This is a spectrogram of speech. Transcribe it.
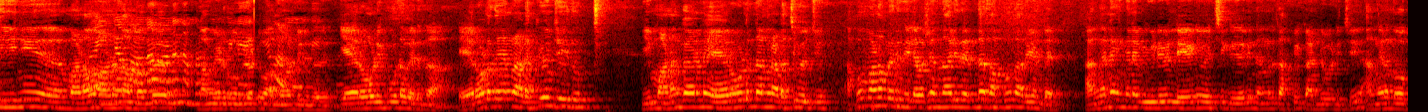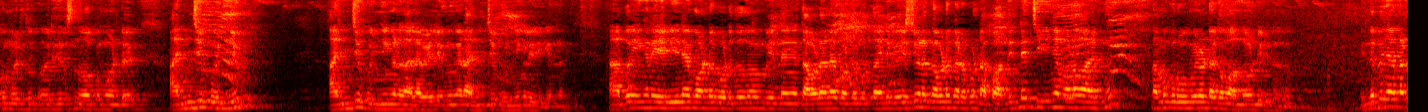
ചീഞ്ഞ് മണമാണ് നമുക്ക് നമ്മുടെ മമ്മിയുടെ വന്നുകൊണ്ടിരുന്നത്. ഏറോളി കൂടെ വരുന്നതാ. ഏറോളൊക്കെ ഞങ്ങൾ അടക്കുകയും ചെയ്തു. ഈ മണം കാരണം എയറോളും ഞങ്ങൾ അടച്ചു വെച്ചു. അപ്പൊ മണം വരുന്നില്ല. പക്ഷെ എന്നാൽ ഇത് എന്താ സംഭവം എന്ന് അറിയണ്ടേ? അങ്ങനെ ഇങ്ങനെ വീടുകളിൽ ഏണി വെച്ച് കയറി ഞങ്ങൾ തപ്പി കണ്ടുപിടിച്ച് അങ്ങനെ നോക്കുമ്പോൾ ഒരു ഒരു ദിവസം നോക്കുമ്പോൾ ഉണ്ട് അഞ്ച് കുഞ്ഞും അഞ്ച് കുഞ്ഞുങ്ങൾ നല്ല വെള്ളിമുങ്ങയുടെ അഞ്ച് കുഞ്ഞുങ്ങൾ ഇരിക്കുന്നു. അപ്പൊ ഇങ്ങനെ എലീനെ കൊണ്ട് കൊടുത്തതും പിന്നെ തവളനെ കൊണ്ട് കൊടുത്തതും അതിന്റെ വേസ്റ്റുകളൊക്കെ അവിടെ കിടപ്പുണ്ട്. അപ്പൊ അതിന്റെ ചീഞ്ഞ മണമായിരുന്നു നമുക്ക് റൂമിലോട്ടൊക്കെ വന്നുകൊണ്ടിരുന്നത്. ഇന്നിപ്പോ ഞങ്ങൾ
